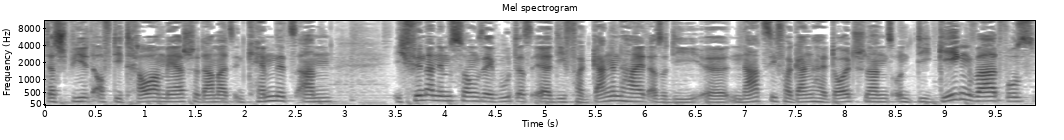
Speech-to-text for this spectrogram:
Das spielt auf die Trauermärsche damals in Chemnitz an. Ich finde an dem Song sehr gut, dass er die Vergangenheit, also die äh, Nazi-Vergangenheit Deutschlands und die Gegenwart, wo es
